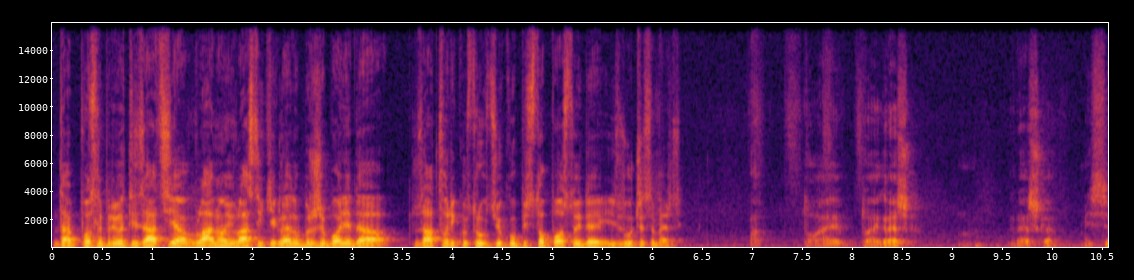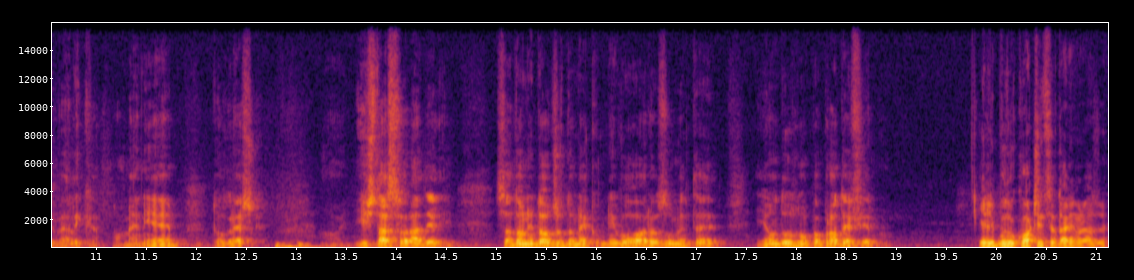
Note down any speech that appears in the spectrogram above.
da posle privatizacija vla, novi vlasnik je gledao brže bolje da zatvori konstrukciju, kupi 100% i da izvuče sa berze. Pa, to je, to je greška. Greška, mislim, velika. Po meni je to greška. Ovaj, I šta su radili? Sad oni dođu do nekog nivoa, razumete, i onda uzmu pa prodaje firmu. Ili budu kočnice u daljem razvoju.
